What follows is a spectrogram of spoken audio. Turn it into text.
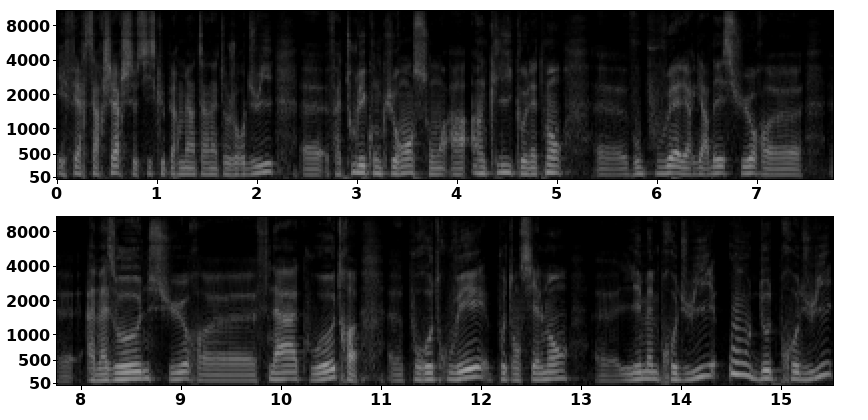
et faire sa recherche. C'est aussi ce que permet Internet aujourd'hui. Enfin, tous les concurrents sont à un clic, honnêtement. Euh, vous pouvez aller regarder sur euh, euh, Amazon, sur Fnac ou autre pour retrouver potentiellement euh, les mêmes produits ou d'autres produits,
